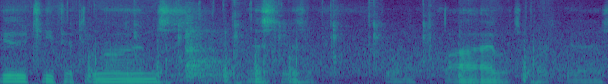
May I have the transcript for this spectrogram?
two T-51s. This is 45, which part this.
